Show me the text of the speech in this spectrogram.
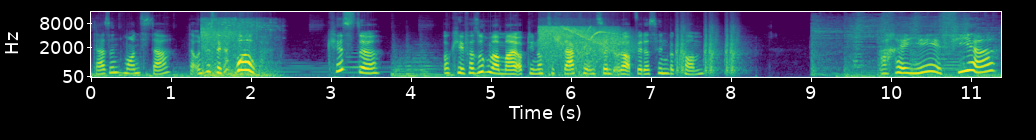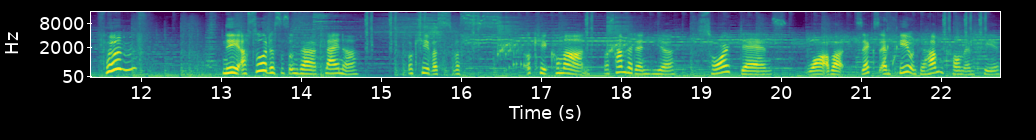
Da sind Monster. Da unten ist eine... Wow! Kiste! Okay, versuchen wir mal, ob die noch zu stark für uns sind oder ob wir das hinbekommen. Ach je, vier? Fünf? Nee, ach so, das ist unser kleiner. Okay, was, was... Okay, come on. Was haben wir denn hier? Sword Dance. Boah, aber 6 MP und wir haben kaum MP.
